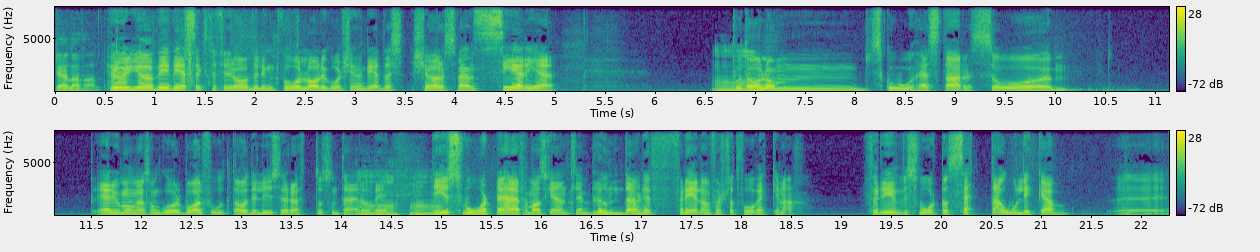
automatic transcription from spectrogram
i alla fall. Hur gör vi V64 avdelning 2 Ladugårdsinreders körsvensk serie? Mm. På tal om skohästar så är det ju många som går barfota och det lyser rött och sånt där. Mm, och det, mm. det är ju svårt det här för man ska egentligen blunda för det de första två veckorna. För det är svårt att sätta olika eh,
